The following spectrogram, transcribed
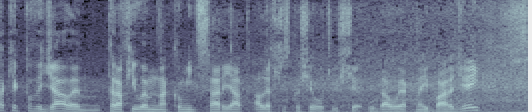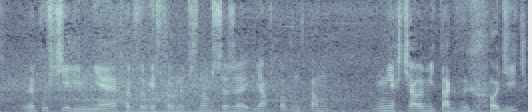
tak jak powiedziałem, trafiłem na komisariat, ale wszystko się oczywiście udało jak najbardziej. Wypuścili mnie, choć z drugiej strony przyznam szczerze, ja wchodząc tam nie chciałem i tak wychodzić,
